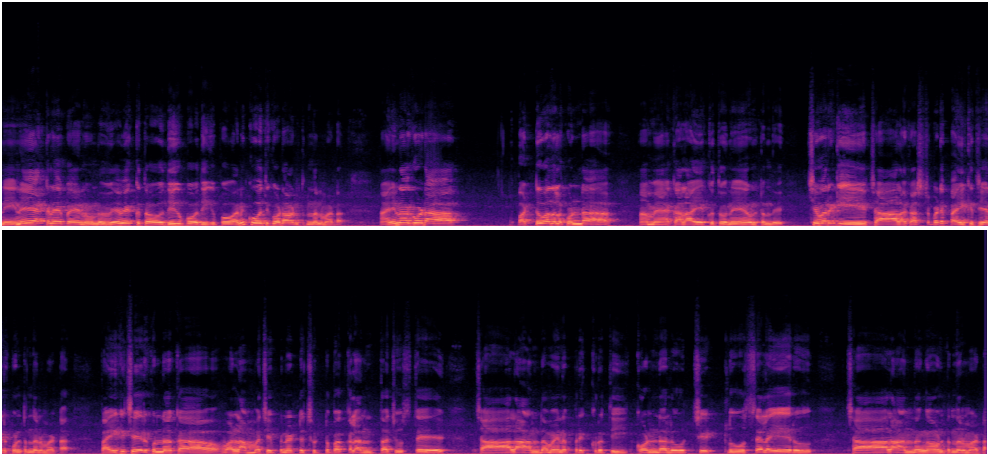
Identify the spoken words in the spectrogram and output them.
నేనే ఎక్కలేకపోయాను. నువ్వేం ఎక్కుతావు? దిగిపో దిగిపో అని కోతి కూడా అంటుందన్నమాట. అయినా కూడా పట్టు వదలకుండా ఆ మేక అలా ఎక్కుతూనే ఉంటుంది. చివరికి చాలా కష్టపడి పైకి చేరుకుంటుందన్నమాట. పైకి చేరుకున్నాక వాళ్ళ అమ్మ చెప్పినట్టు చుట్టుపక్కల అంతా చూస్తే చాలా అందమైన ప్రకృతి కొండలు చెట్లు సెలయేరు చాలా అందంగా ఉంటుందన్నమాట.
